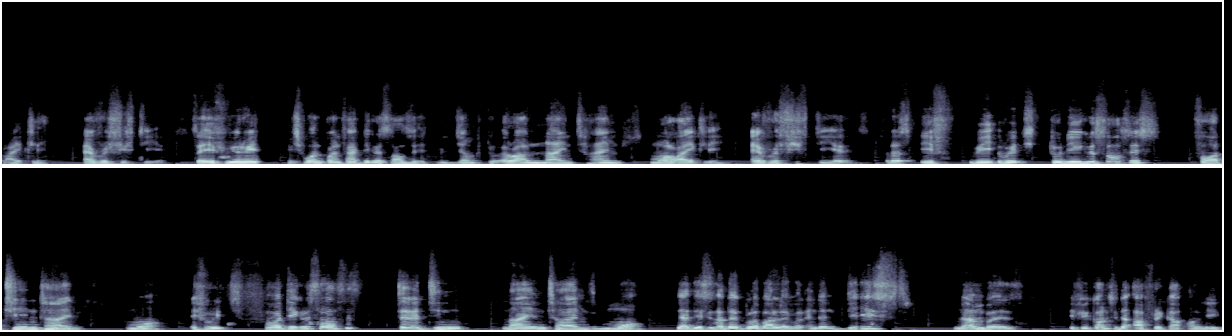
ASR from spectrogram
likely every 50 years. So if we reach 1.5 degrees Celsius, it will jump to around nine times more likely every 50 years. So that's if we reach 2 degrees Celsius, 14 times more. If we reach 4 degrees Celsius, 39 times more. Yeah, this is at the global level. And then these numbers, if you consider Africa only,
